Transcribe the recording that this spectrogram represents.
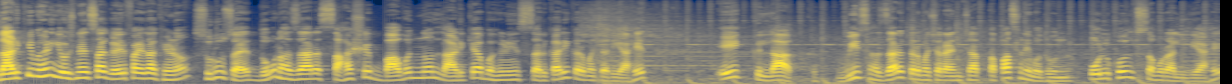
लाडकी बहीण योजनेचा गैरफायदा घेणं सुरूच आहे. दोन हजार सहाशे बावन्न लाडक्या बहिणी सरकारी कर्मचारी आहेत. एक लाख वीस हजार कर्मचाऱ्यांच्या तपासणीमधून पोलखोल समोर आलेली आहे.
